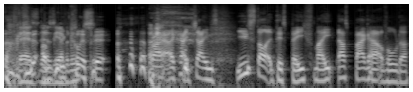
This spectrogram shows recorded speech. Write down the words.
There's- gonna- there's I'm gonna evidence. Clip it. right, okay, James, you started this beef, mate. That's bang out of order.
